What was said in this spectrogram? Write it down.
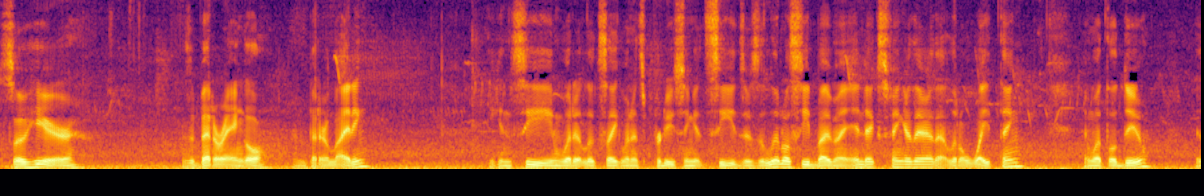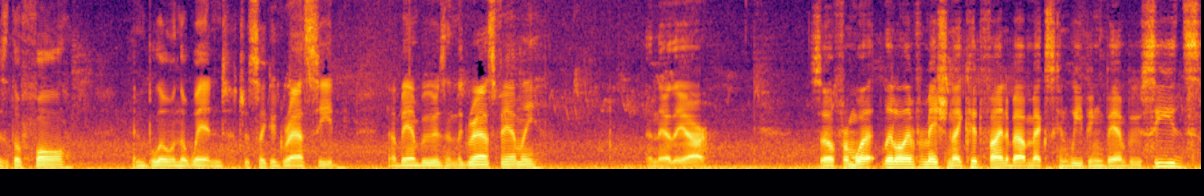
So here, is a better angle and better lighting. You can see what it looks like when it's producing its seeds. There's a little seed by my index finger there, that little white thing. And what they'll do is they'll fall and blow in the wind, just like a grass seed. Now bamboo is in the grass family, and there they are. So from what little information I could find about Mexican weeping bamboo seeds,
